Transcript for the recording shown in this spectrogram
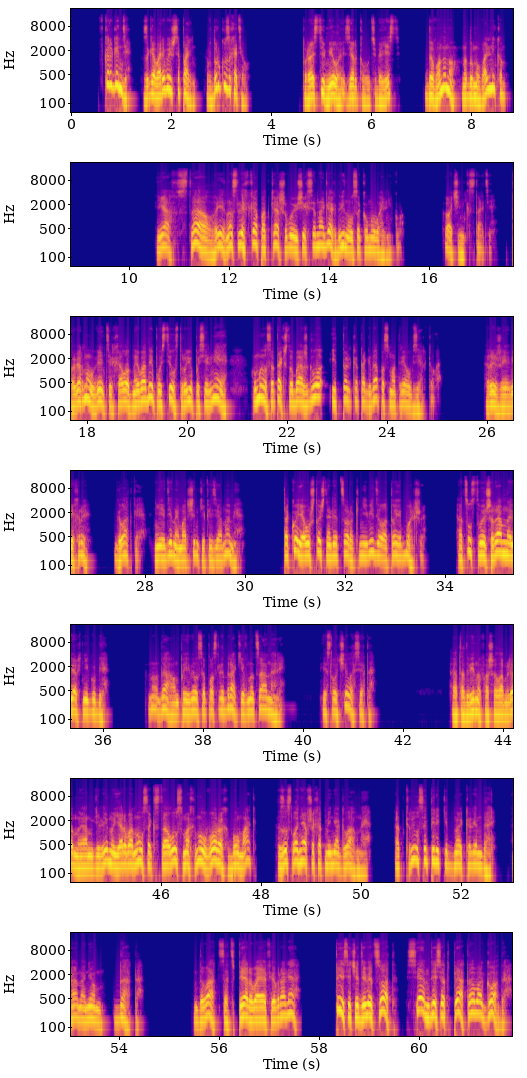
«В Караганде. Заговариваешься, парень? В дурку захотел?» «Прости, милая, зеркало у тебя есть?» «Да вон оно, над умывальником». Я встал и на слегка подкашивающихся ногах двинулся к умывальнику. Очень кстати. Повернул вентиль холодной воды, пустил струю посильнее, Умылся так, чтобы ожгло, и только тогда посмотрел в зеркало. Рыжие вихры, гладкая, ни единой морщинки физиономия. Такой я уж точно лет сорок не видел, а то и больше. Отсутствует шрам на верхней губе. Ну да, он появился после драки в национале. И случилось это. Отодвинув ошеломленную Ангелину, я рванулся к столу, смахнул ворох бумаг, заслонявших от меня главное. Открылся перекидной календарь, а на нем дата. 21 февраля 1975 года.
